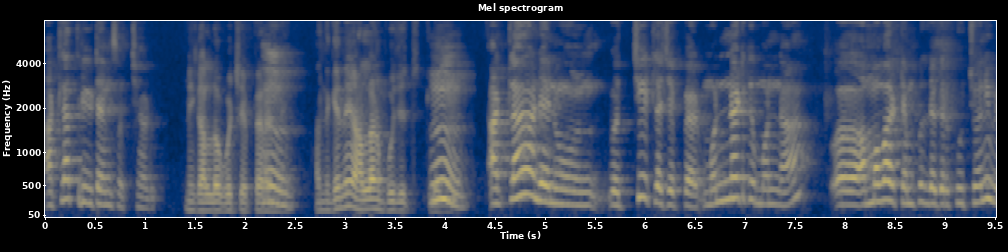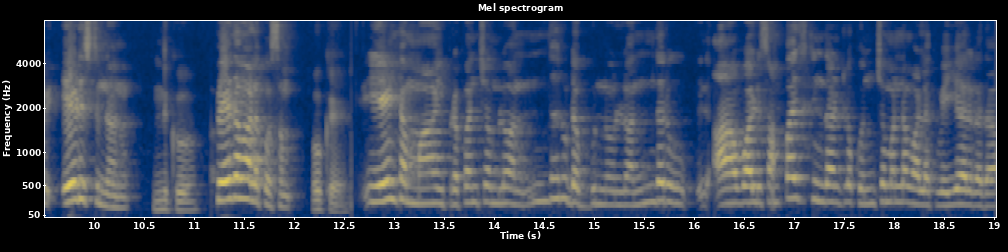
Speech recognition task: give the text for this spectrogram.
అట్లా త్రీ టైమ్స్ వచ్చాడు. నీకు అల్లోకి వచ్చి చెప్పారండి అందుకనే అల్లాని ఉమ్, అట్లా నేను వచ్చి ఇట్లా చెప్పాడు. మొన్నటికి మొన్న అమ్మవారి టెంపుల్ దగ్గర కూర్చొని ఏడుస్తున్నాను. ఎందుకు? పేదవాళ్ళ కోసం. ఓకే. ఏంటమ్మా ఈ ప్రపంచంలో అందరూ డబ్బున్నోళ్ళు అందరూ ఆ వాళ్ళు సంపాదించిన దాంట్లో కొంచెమన్నా వాళ్ళకి వెయ్యాలి కదా.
